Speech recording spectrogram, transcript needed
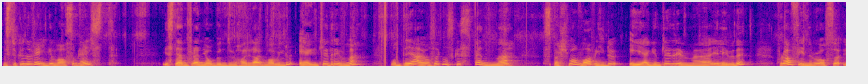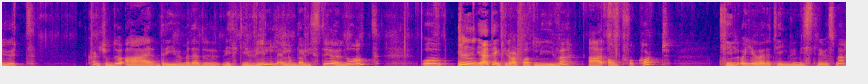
Hvis du kunne velge hva som helst istedenfor den jobben du har i dag, hva vil du egentlig drive med? Og det er jo også et ganske spennende spørsmål. Hva vil du egentlig drive med i livet ditt? For da finner du også ut Kanskje om du er, driver med det du virkelig vil, eller om du har lyst til å gjøre noe annet. Og jeg tenker i hvert fall at livet er altfor kort til å gjøre ting vi mistrives med.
